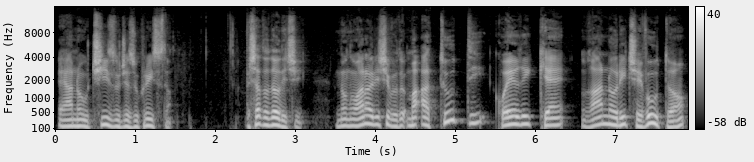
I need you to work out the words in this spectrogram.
e hanno ucciso Gesù Cristo. Versetto 12, non lo hanno ricevuto, ma a tutti quelli che l'hanno ricevuto,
